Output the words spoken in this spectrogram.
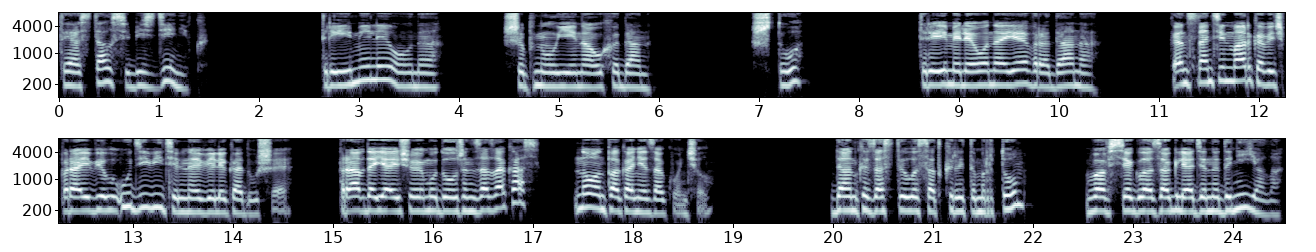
«Ты остался без денег». «Три миллиона», — шепнул ей на ухо Дан. «Что?» «Три миллиона евро, Дана», Константин Маркович проявил удивительное великодушие. Правда, я еще ему должен за заказ, но он пока не закончил». Данка застыла с открытым ртом, во все глаза глядя на Даниэла.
